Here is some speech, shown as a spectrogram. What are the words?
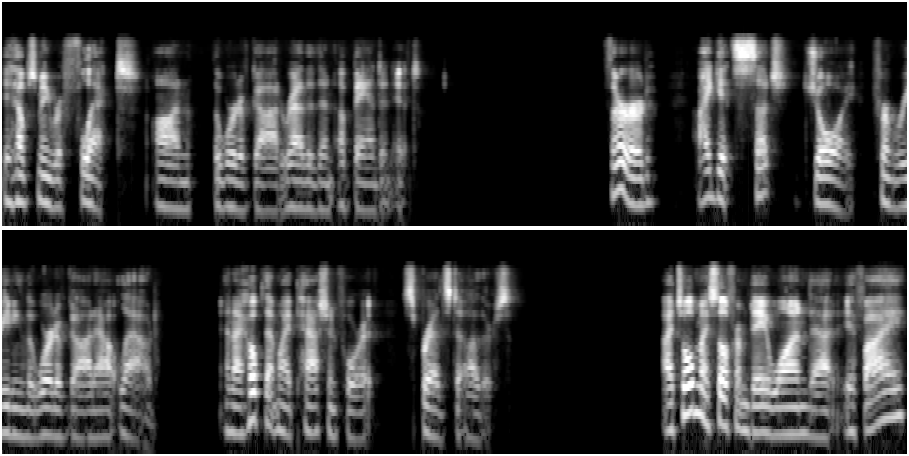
it helps me reflect on the Word of God rather than abandon it. Third, I get such joy from reading the Word of God out loud, and I hope that my passion for it spreads to others. I told myself from day one that if I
